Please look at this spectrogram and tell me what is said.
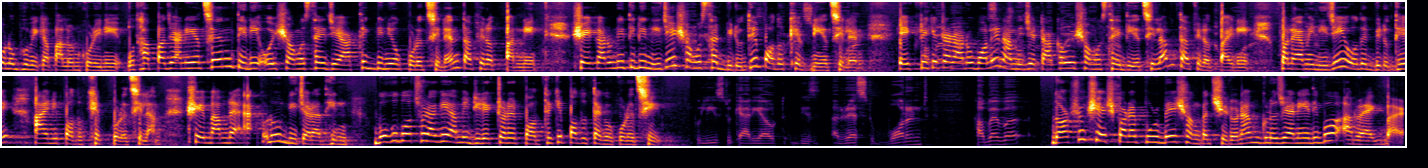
কোনো ভূমিকা পালন করিনি। উথাপ্পা জানিয়েছেন, তিনি ওই সংস্থায় যে আর্থিক বিনিয়োগ করেছিলেন তা ফেরত পাননি। সেই কারণে তিনি নিজেই সংস্থার বিরুদ্ধে পদক্ষেপ নিয়েছিলেন। এই ক্রিকেটার আরও বলেন আমি যে টাকা ওই সংস্থায় দিয়েছিলাম তা ফেরত পাইনি। ফলে আমি নিজেই ওদের বিরুদ্ধে আইনি পদক্ষেপ করেছিলাম। সেই মামলা এখনও বিচারাধীন। বহু বছর আগে আমি ডিরেক্টরের পদ থেকে পদত্যাগ করেছি। দর্শক শেষ করার পূর্বে সংবাদ শিরোনামগুলো জানিয়ে দিব আরও একবার।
